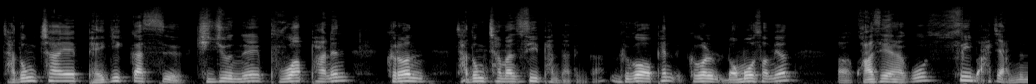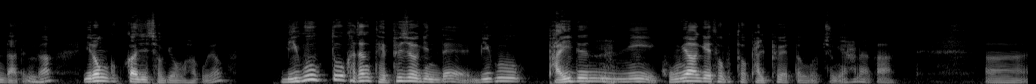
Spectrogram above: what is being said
자동차의 배기가스 기준에 부합하는 그런 자동차만 수입한다든가 그거 펜- 그걸 넘어서면 어, 과세하고 수입하지 않는다든가 이런 것까지 적용하고요. 미국도 가장 대표적인데 미국 바이든이 공약에서부터 발표했던 것 중에 하나가 아,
